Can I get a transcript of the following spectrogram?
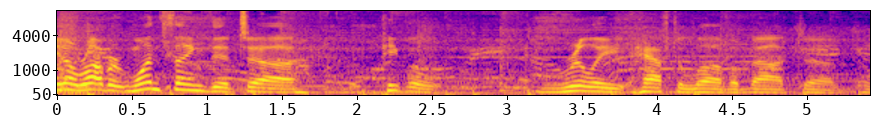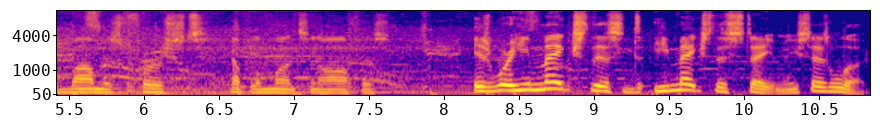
You know, Robert, one thing that uh, people really have to love about uh, Obama's first couple of months in office is where he makes this he makes this statement. He says, "Look,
